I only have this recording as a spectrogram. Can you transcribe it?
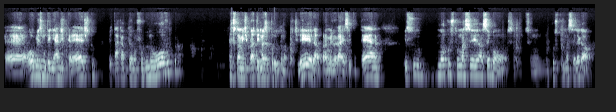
é, ou mesmo DNA de crédito, ele está captando um fundo novo, justamente para ter mais um produto na prateleira, para melhorar a receita interna. Isso não costuma ser, ser bom, assim, isso não costuma ser legal.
